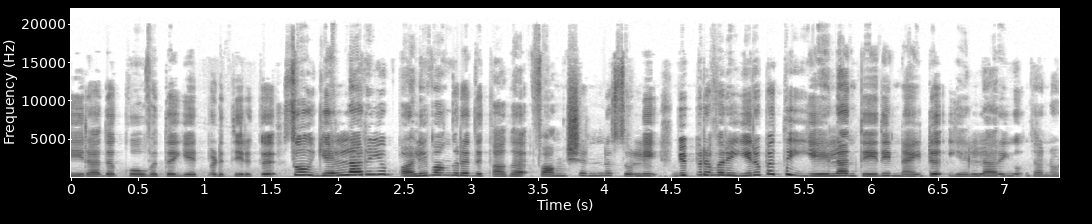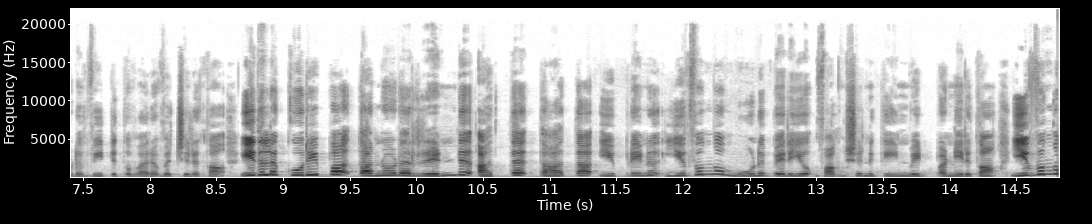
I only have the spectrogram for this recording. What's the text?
தீராத கோவத்தை ஏற்படுத்தியிருக்கு. சோ எல்லாரையும் பழி வாங்குறதுக்காக ஃபங்க்ஷன் சொல்லி பிப்ரவரி இருபத்தி ஏழாம் தேதி நைட்டு எல்லாரையும் தன்னோட வீட்டுக்கு வர வச்சிருக்கான். இதுல குறிப்பா தன்னோட ரெண்டு அத்தை தாத்தா இப்படின்னு இவங்க மூணு பேரையும் ஃபங்க்ஷனுக்கு இன்வைட் பண்ணிருக்கான் இவங்க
